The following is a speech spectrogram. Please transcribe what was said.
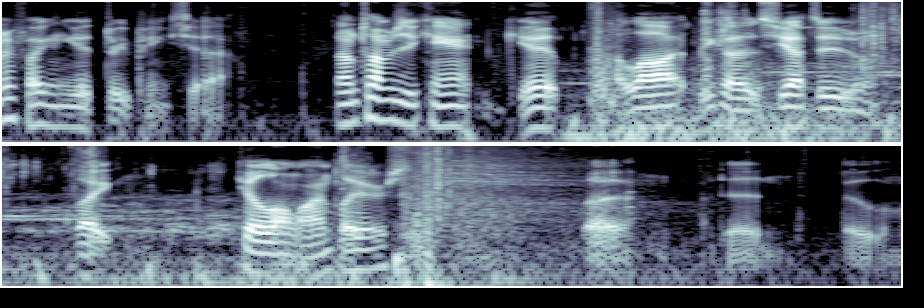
Wonder if I can get three pinks yet. Sometimes you can't get a lot because you have to like kill online players. But I did. Ooh.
